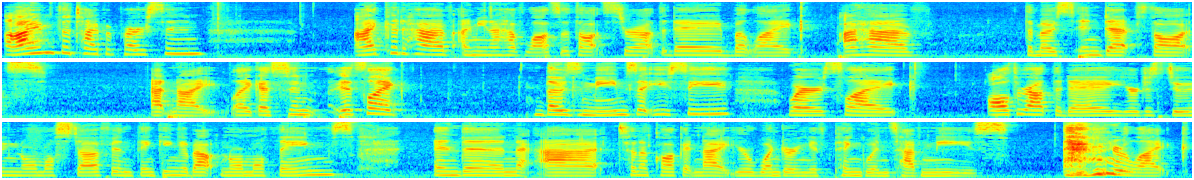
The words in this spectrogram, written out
I'm the type of person. I could have. I mean, I have lots of thoughts throughout the day, but like I have the most in-depth thoughts at night. Like as soon, it's like those memes that you see where it's like all throughout the day you're just doing normal stuff and thinking about normal things. And then at 10 o'clock at night you're wondering if penguins have knees. And you're like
